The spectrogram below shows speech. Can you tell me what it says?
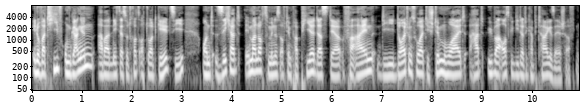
innovativ umgangen, aber nichtsdestotrotz auch dort gilt sie und sichert immer noch, zumindest auf dem Papier, dass der Verein die Deutungshoheit, die Stimmenhoheit hat über ausgegliederte Kapitalgesellschaften.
